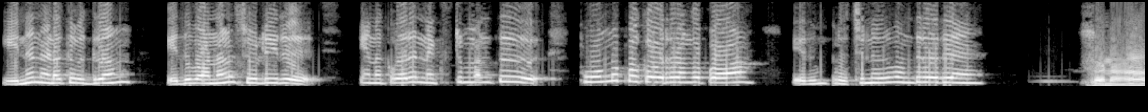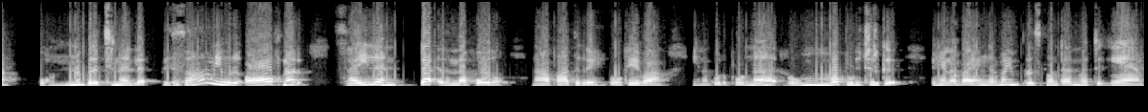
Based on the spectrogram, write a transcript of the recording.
என்ன நடக்கு விக்ரம்? எது வேணாலும் சொல்லிடு எனக்கு வேற நெக்ஸ்ட் மந்த் பொண்ணு பார்க்க வர்றாங்கப்பா எதுவும் பிரச்சனை வந்துடாதே. சனா ஒன்னும் பிரச்சனை இல்ல. பேசாம நீ ஒரு ஆஃப் அன் சைலண்டா இருந்தா போதும். நான் பாத்துக்கிறேன். ஓகேவா எனக்கு ஒரு பொண்ணை ரொம்ப பிடிச்சிருக்கு. என்ன பயங்கரமா இம்ப்ரெஸ் பண்ணிட்டான்னு வச்சுக்கேன்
